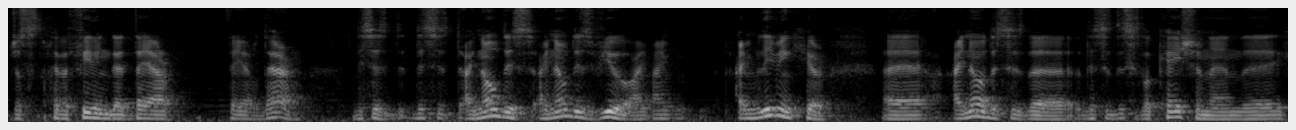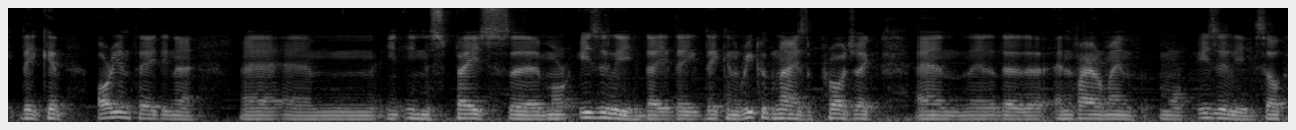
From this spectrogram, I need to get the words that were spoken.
just have a feeling that they are they are there this is this is I know this I know this view. I, am I'm, I'm living here. Uh, I know this is the this is this location and uh, they can orientate in a uh, um, in, in space uh, more easily. They, they, they can recognize the project and uh, the, the, environment more easily. So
